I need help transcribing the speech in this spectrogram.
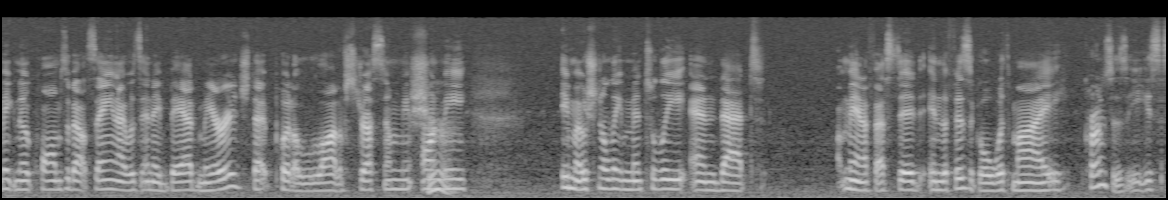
make no qualms about saying I was in a bad marriage that put a lot of stress on me, Sure. on me emotionally, mentally, and that manifested in the physical with my Crohn's disease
